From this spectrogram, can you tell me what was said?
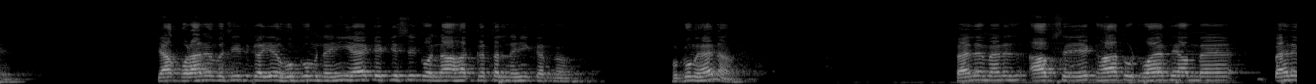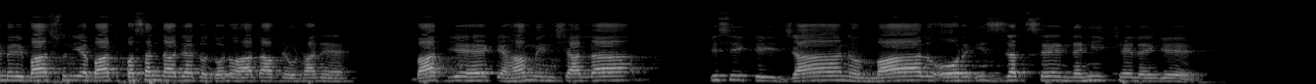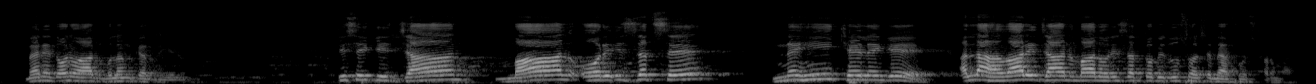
क्या कुरान मजीद का यह हुक्म नहीं है कि किसी को नाहक कत्ल नहीं करना? हुक्म है ना? पहले मैंने आपसे एक हाथ उठवाए थे, अब मैं, पहले मेरी बात सुनिए, बात पसंद आ जाए तो दोनों हाथ आपने उठाने हैं। बात यह है कि हम इंशाला किसी की जान, माल और इज़्ज़त से नहीं खेलेंगे। मैंने दोनों हाथ बुलंद कर दिए। किसी की जान, माल और इज़्ज़त से नहीं खेलेंगे। अल्लाह हमारी जान, माल और इज़्ज़त को भी दूसरों से महफूज फरमाए।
